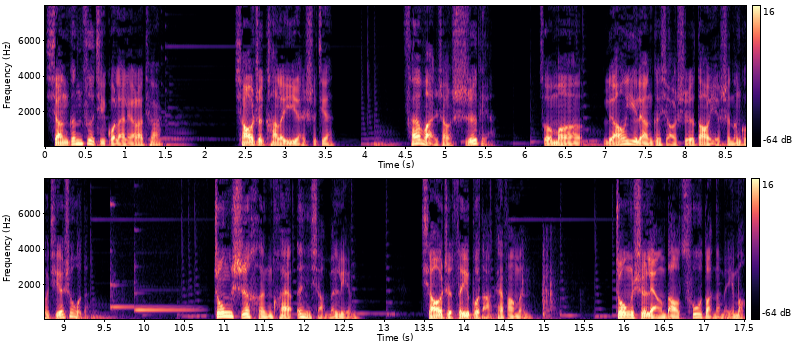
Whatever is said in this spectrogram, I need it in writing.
想跟自己过来聊聊天。乔治看了一眼时间，才晚上十点，琢磨聊一两个小时，倒也是能够接受的。钟石很快摁响门铃，乔治飞步打开房门。钟石两道粗短的眉毛，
